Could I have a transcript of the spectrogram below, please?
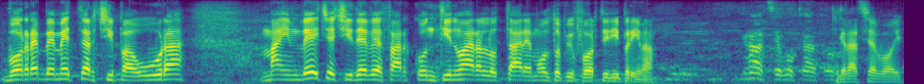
vorrebbe metterci paura, ma invece ci deve far continuare a lottare molto più forti di prima. Grazie Avvocato. Grazie a voi.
